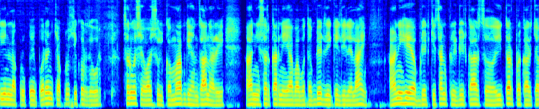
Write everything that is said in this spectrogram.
तीन लाख रुपयेपर्यंतच्या कृषी कर्जावर सर्व सेवा शुल्क माफ घेऊन जाणारे आणि सरकारने याबाबत अपडेट देखील दिलेला आहे. आणि हे अपडेट किसान क्रेडिट कार्डसह इतर प्रकारच्या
